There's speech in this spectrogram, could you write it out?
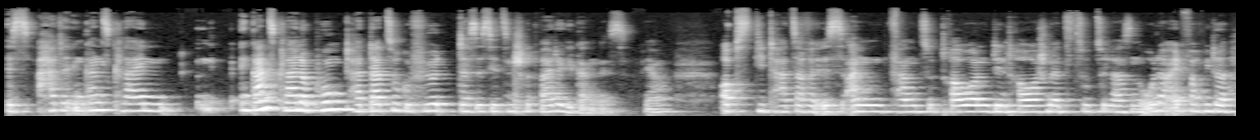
es hatte einen ganz kleinen ein ganz kleiner Punkt hat dazu geführt, dass es jetzt einen Schritt weitergegangen ist. Ja. Ob es die Tatsache ist, anfangen zu trauern, den Trauerschmerz zuzulassen oder einfach wieder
